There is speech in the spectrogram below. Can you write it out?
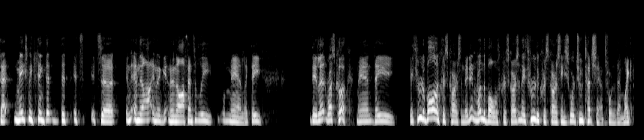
that makes me think that that it's it's a and and the and, and offensively, man, like they they let Russ cook, man. They they threw the ball to Chris Carson. They didn't run the ball with Chris Carson. They threw to Chris Carson. He scored two touchdowns for them. Like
